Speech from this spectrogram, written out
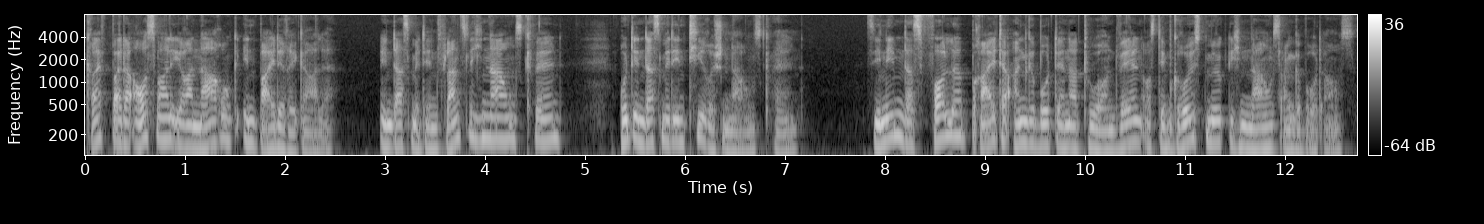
greift bei der Auswahl ihrer Nahrung in beide Regale. In das mit den pflanzlichen Nahrungsquellen und in das mit den tierischen Nahrungsquellen. Sie nehmen das volle, breite Angebot der Natur und wählen aus dem größtmöglichen Nahrungsangebot aus.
